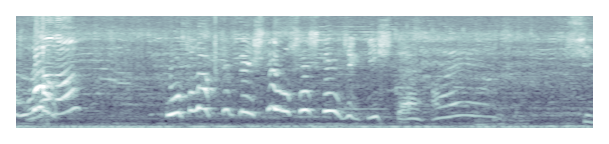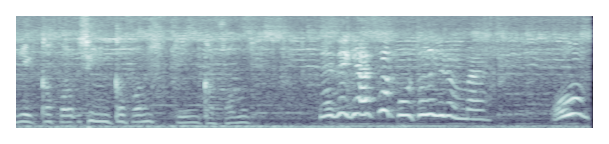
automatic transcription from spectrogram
Allah lan! Portal aktifleşti o ses gelecekti işte. Ay. Senin kafan, senin kafanı s- senin kafanı s- Neyse gelsene portala giriyorum ben. Oğlum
